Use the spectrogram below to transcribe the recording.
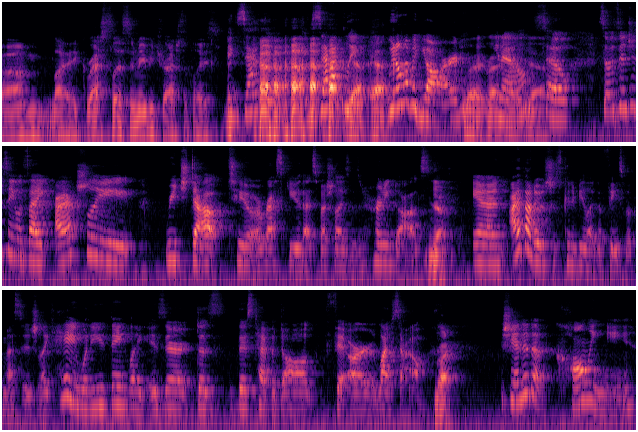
um like restless and maybe trash the place. exactly exactly Yeah, yeah. we don't have a yard Right, right, you know right, yeah. so so it's interesting it was like i actually reached out to a rescue that specializes in herding dogs Yeah. and i thought it was just going to be like a facebook message like hey what do you think like is there does this type of dog fit our lifestyle Right. she ended up calling me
